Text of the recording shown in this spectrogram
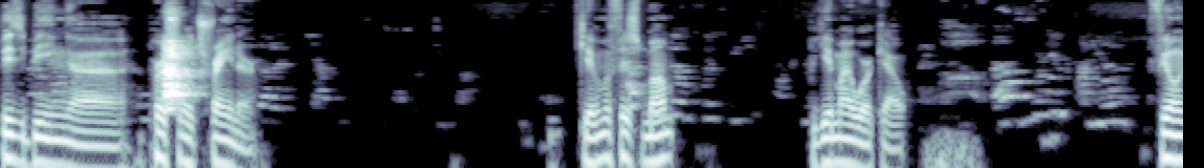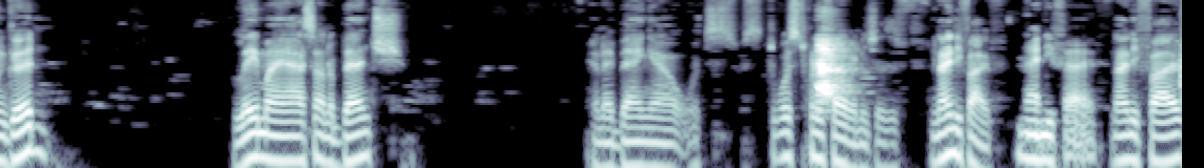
busy being uh, a personal trainer. Give him a fist bump. Begin my workout. Feeling good? Lay my ass on a bench and I bang out what's what's 25 on each other? 95. 95. 95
